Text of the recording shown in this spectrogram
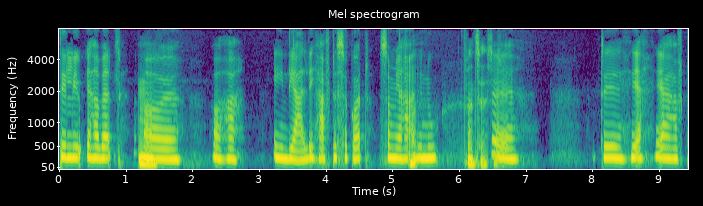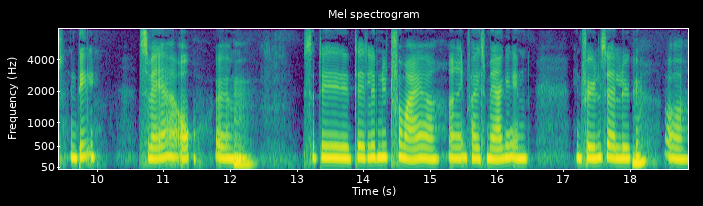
det liv, jeg har valgt, Mm. mm. og, øh, og har egentlig aldrig haft det så godt, som jeg har Ja. det nu. Fantastisk. Øh, det, ja, jeg har haft en del svære år, øhm, mm. Mm. så det, det er lidt nyt for mig at, at rent faktisk mærke en, en følelse af lykke Mm. og,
